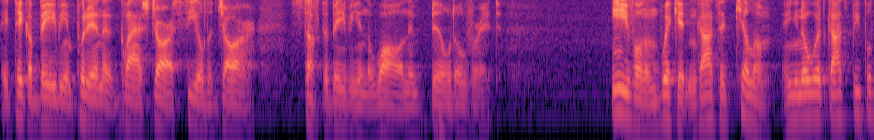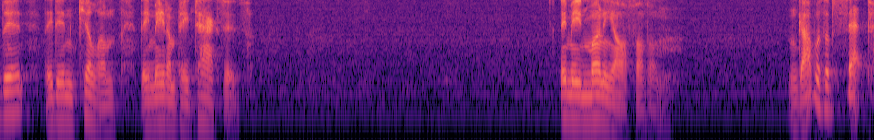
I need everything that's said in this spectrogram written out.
they take a baby and put it in a glass jar, seal the jar, stuff the baby in the wall, and then build over it evil and wicked, and God said, kill them. And you know what God's people did? They didn't kill them, they made them pay taxes. They made money off of them. And God was upset.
